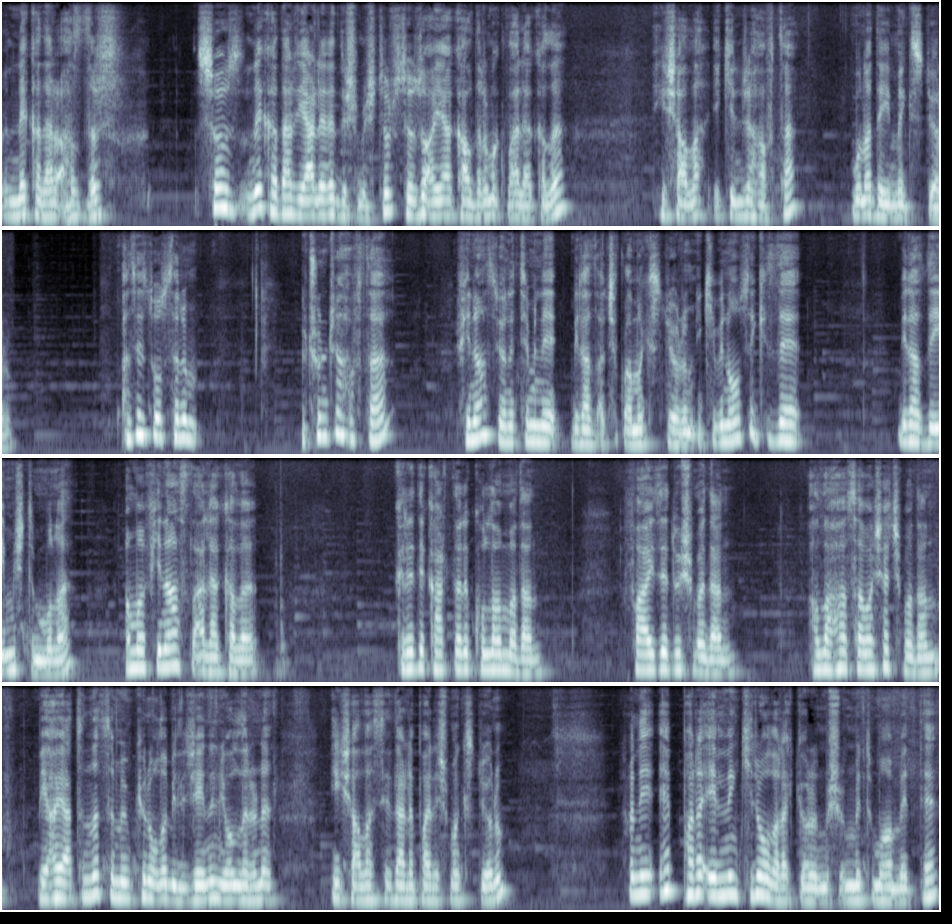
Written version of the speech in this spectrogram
ne kadar azdır. Söz ne kadar yerlere düşmüştür. Sözü ayağa kaldırmakla alakalı inşallah ikinci hafta buna değinmek istiyorum. Aziz dostlarım, üçüncü hafta finans yönetimini biraz açıklamak istiyorum. 2018'de biraz değinmiştim buna. Ama finansla alakalı kredi kartları kullanmadan, faize düşmeden, Allah'a savaş açmadan bir hayatın nasıl mümkün olabileceğinin yollarını inşallah sizlerle paylaşmak istiyorum. Hani hep para elinin kiri olarak görülmüş ümmeti Muhammed'de.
